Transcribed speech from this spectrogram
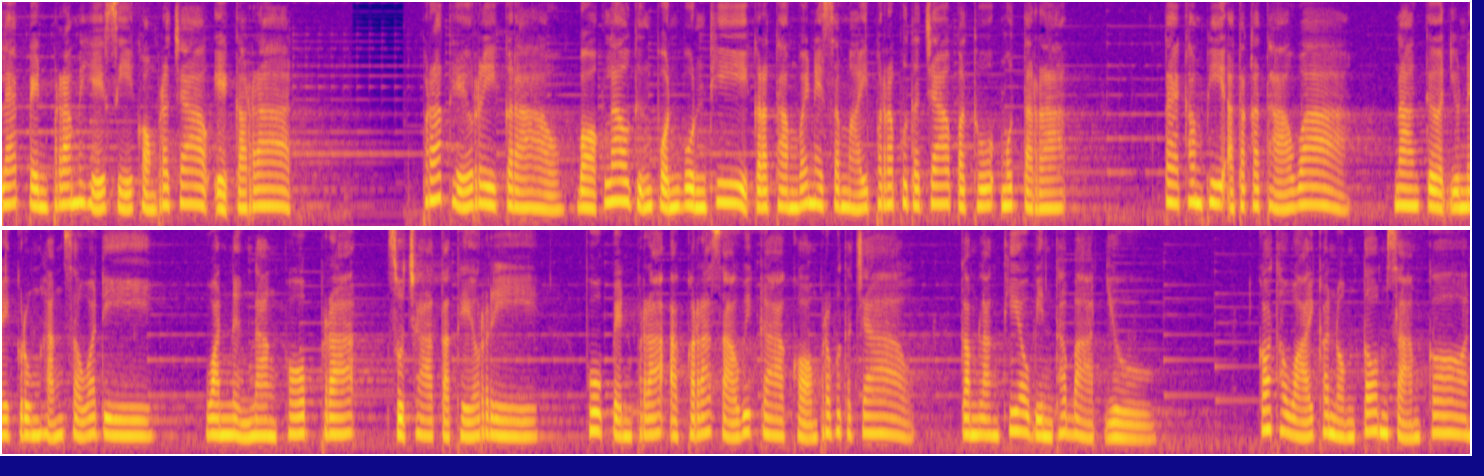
และเป็นพระมเหสีของพระเจ้าเอกราช พระเถรีกล่าวบอกเล่าถึงผลบุญที่กระทำไว้ในสมัยพระพุทธเจ้าปทุมุตระ แต่คำพีอัตถกถาว่า นางเกิดอยู่ในกรุงหังสวดี วันหนึ่งนางพบพระสุชาตเถรี ผู้เป็นพระอัครสาวิกาของพระพุทธเจ้ากำลังเที่ยวบินทบาทอยู่ ก็ถวายขนมต้มสามก้อน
